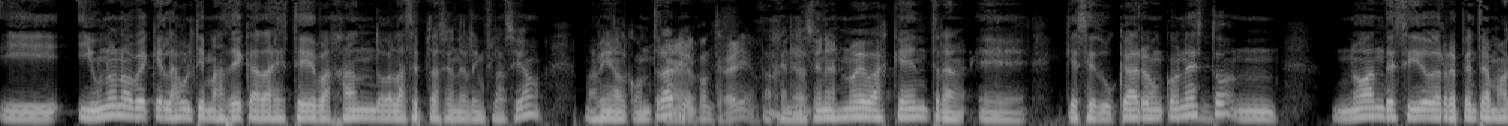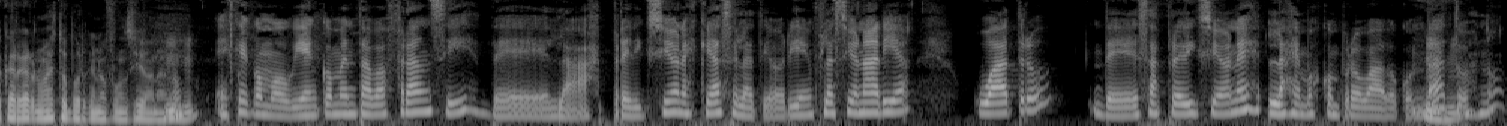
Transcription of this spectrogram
Y, y, uno no ve que en las últimas décadas esté bajando la aceptación de la inflación. Más bien al contrario. contrario. Las generaciones nuevas que entran, eh, que se educaron con esto, no han decidido de repente vamos a cargarnos esto porque no funciona, ¿no? Es que como bien comentaba Francis, de las predicciones que hace la teoría inflacionaria, cuatro de esas predicciones las hemos comprobado con datos, ¿no?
